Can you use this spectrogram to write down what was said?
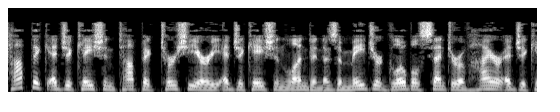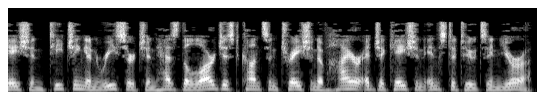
Topic education Topic Tertiary education London is a major global centre of higher education teaching and research and has the largest concentration of higher education institutes in Europe.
